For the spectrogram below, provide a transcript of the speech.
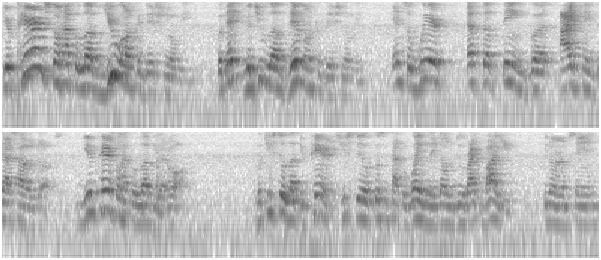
your parents don't have to love you unconditionally, but they but you love them unconditionally. And it's a weird effed up thing, but I think that's how it goes. Your parents don't have to love you at all, but you still love your parents. You still feel some type of way when they don't do right by you. You know what I'm saying?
